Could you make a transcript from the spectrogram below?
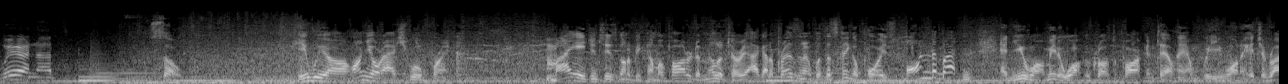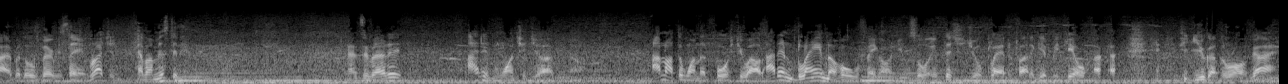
We are not. So, here we are on your actual brink. My agency is going to become a part of the military. I got a president with his finger poised on the button, and you want me to walk across the park and tell him we want to hitch a ride with those very same Russians. Have I missed anything? That's about it. I didn't want your job, you know. I'm not the one that forced you out. I didn't blame the whole thing on you. So if this is your plan to try to get me killed, you got the wrong guy.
